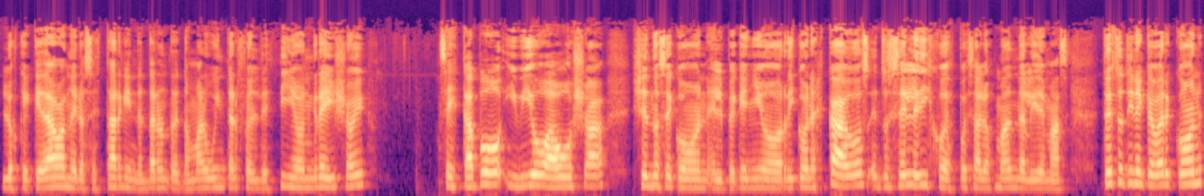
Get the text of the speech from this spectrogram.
los que quedaban de los Stark intentaron retomar Winterfell de Theon Greyjoy, se escapó y vio a Olla yéndose con el pequeño Rickon Escagos. Entonces él le dijo después a los Manderly y demás. Todo esto tiene que ver con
